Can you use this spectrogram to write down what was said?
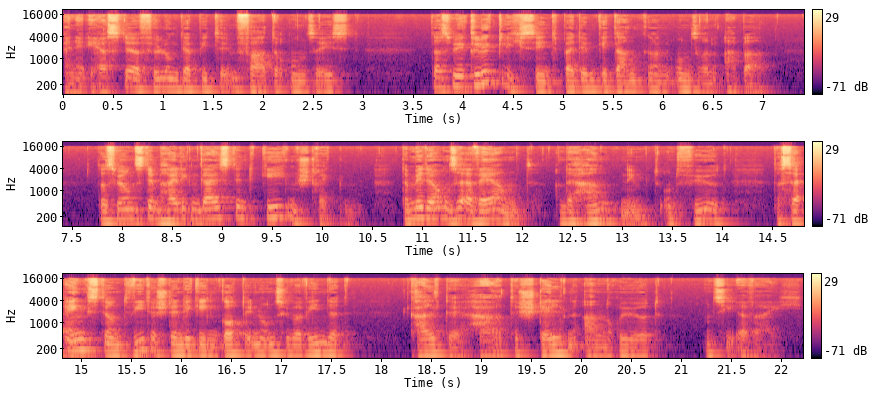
Eine erste Erfüllung der Bitte im Vater unser ist, dass wir glücklich sind bei dem Gedanken an unseren Abba, dass wir uns dem Heiligen Geist entgegenstrecken, damit er uns erwärmt, an der Hand nimmt und führt, dass er Ängste und Widerstände gegen Gott in uns überwindet, kalte, harte Stellen anrührt und sie erweicht.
